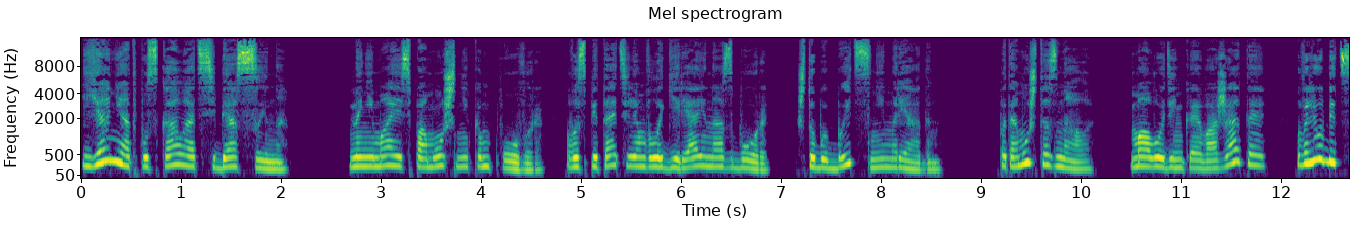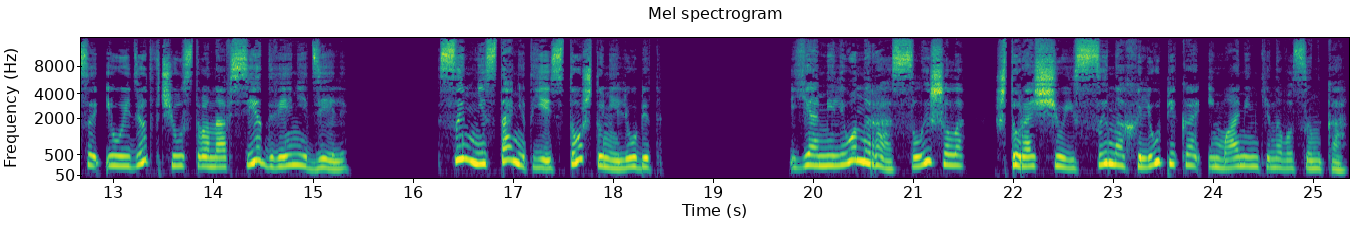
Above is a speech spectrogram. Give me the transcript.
Я не отпускала от себя сына, нанимаясь помощником повара, воспитателем в лагеря и на сборы, чтобы быть с ним рядом. Потому что знала, молоденькая вожатая влюбится и уйдет в чувства на все две недели. Сын не станет есть то, что не любит. Я миллион раз слышала что ращу из сына Хлюпика и маменькиного сынка.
